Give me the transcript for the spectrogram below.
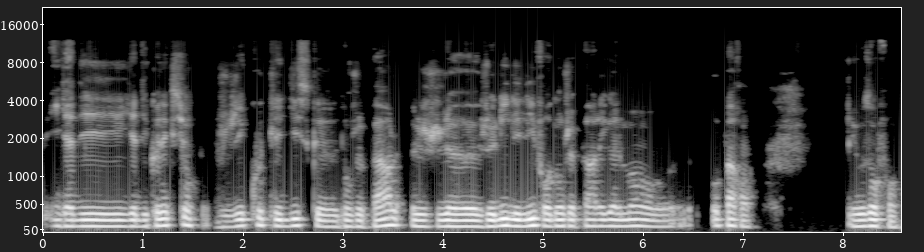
il y a des, il y a des connexions. J'écoute les disques dont je parle, je, je lis les livres dont je parle également aux, aux parents et aux enfants.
